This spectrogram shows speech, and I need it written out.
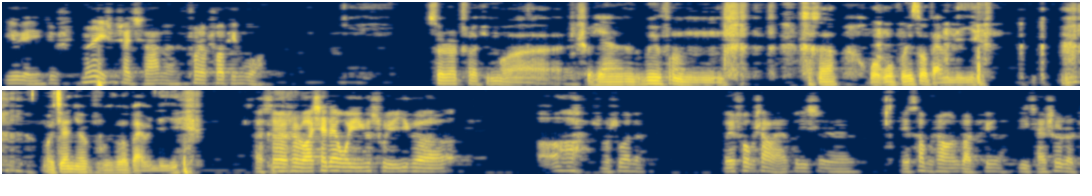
一个原因，就是那你选其他的？除了除了苹果？所以说，除了苹果，首先 WinPhone，呵 呵，我我不会做百分之一，我坚决不会做百分之一。呃，所以说吧，现在我已经属于一个啊，怎么说呢？我也说不上来，估计是也算不上软推了。以前是软推，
